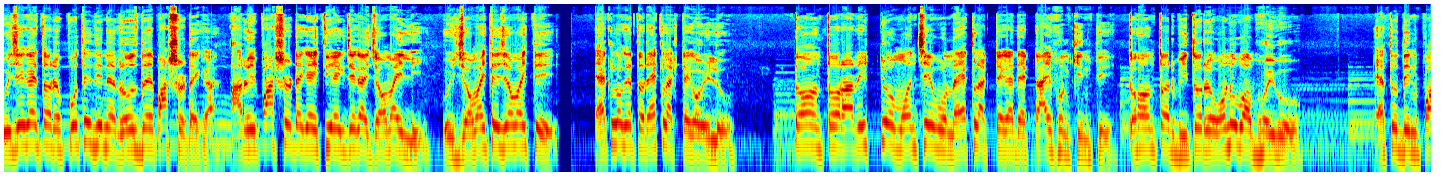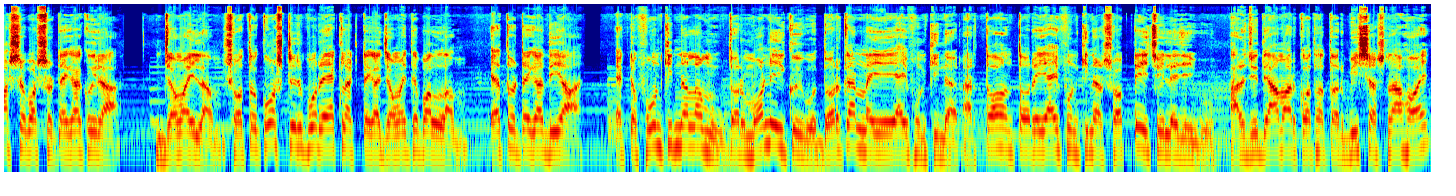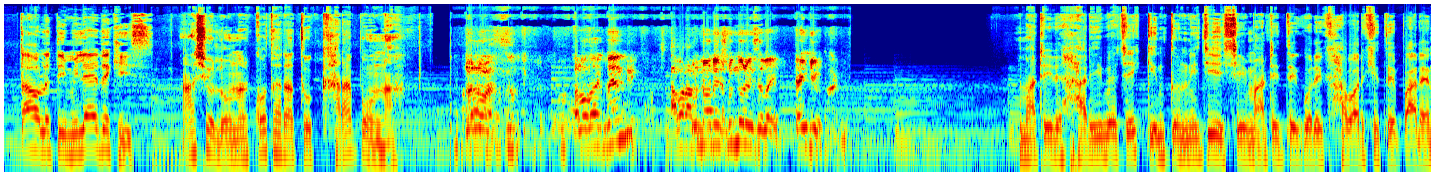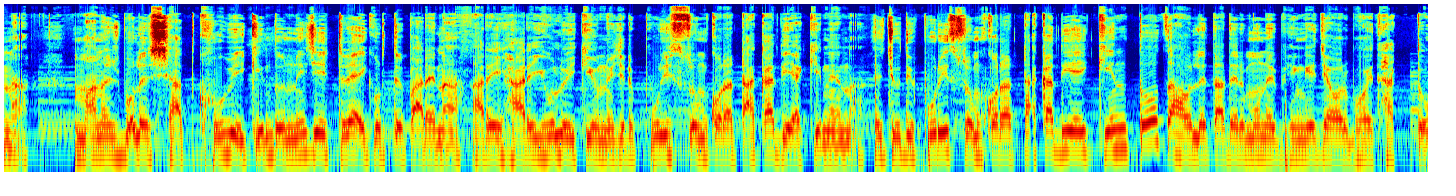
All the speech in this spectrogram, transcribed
ওই জায়গায় তোর প্রতিদিনের রোজ দেয় পাঁচশো টাকা। আর ওই পাঁচশো টাকায় তুই এক জায়গায় জমাইলি। ওই জমাইতে জমাইতে এক লগে তোর এক লাখ টাকা হইল। তখন তোর আর একটু মন চাইব না এক লাখ টাকা দিয়ে একটা আইফোন কিনতে। তখন তোর ভিতরে অনুভব হইব। এতদিন পাঁচশো পাঁচশো টাকা কইরা জমাইলাম। শত কষ্টের পরে এক লাখ টাকা জমাইতে পারলাম। এত টাকা দিয়া একটা ফোন কিনালামু তোর মনেই কইব দরকার নাই এই আইফোন কিনার। আর তখন তোর এই আইফোন কিনার শখটাই চলে যাইব। আর যদি আমার কথা তোর বিশ্বাস না হয় তাহলে তুই মিলাই দেখিস। আসলে ওনার কথাটা তো খারাপও না। ধন্যবাদ। ভালো থাকবেন। আবার অনেক সুন্দর হয়েছে ভাই। থ্যাংক ইউ মাটির হাড়ি বেঁচে কিন্তু নিজেই সেই মাটিতে করে খাবার খেতে পারে না। মানুষ বলে, স্বাদ খুবই, কিন্তু নিজেই ট্রাই করতে পারে না। আর এই হাড়িগুলোই কেউ নিজের পরিশ্রম করা টাকা দিয়ে কিনে না। যদি পরিশ্রম করা টাকা দিয়েই কিনতো, তাহলে তাদের মনে ভেঙে যাওয়ার ভয় থাকতো।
